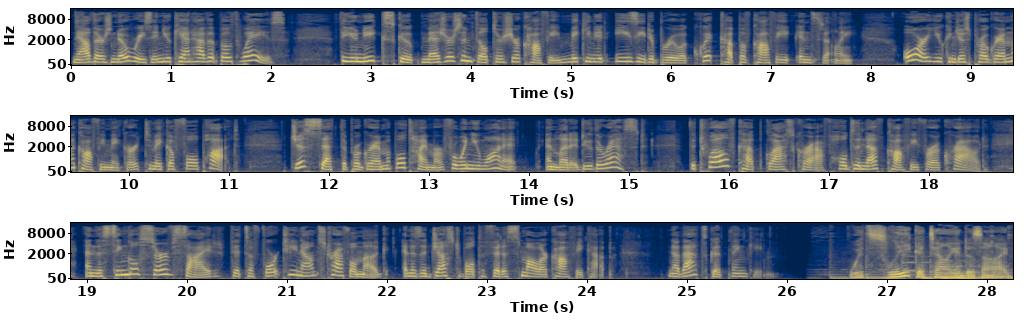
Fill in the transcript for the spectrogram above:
Now there's no reason you can't have it both ways. The unique scoop measures and filters your coffee, making it easy to brew a quick cup of coffee instantly. Or you can just program the coffee maker to make a full pot. Just set the programmable timer for when you want it and let it do the rest. The 12 cup glass carafe holds enough coffee for a crowd, and the single serve side fits a 14 ounce travel mug and is adjustable to fit a smaller coffee cup. Now that's good thinking. With sleek Italian design,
